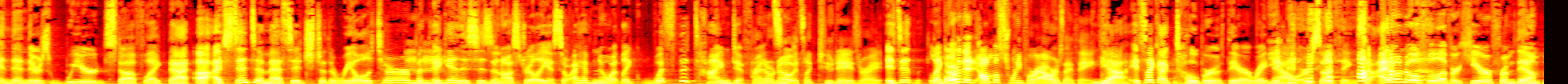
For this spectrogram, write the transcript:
And then there's weird stuff like that. Uh, I've sent a message to the realtor, but Mhm. again, this is in Australia. So I have no, like, what's the time difference? I don't know. It's like two days, right? Is it like more Oc- than almost twenty four hours? I think. Yeah, it's like October there right Yeah. now or something. so I don't know if we'll ever hear from them,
